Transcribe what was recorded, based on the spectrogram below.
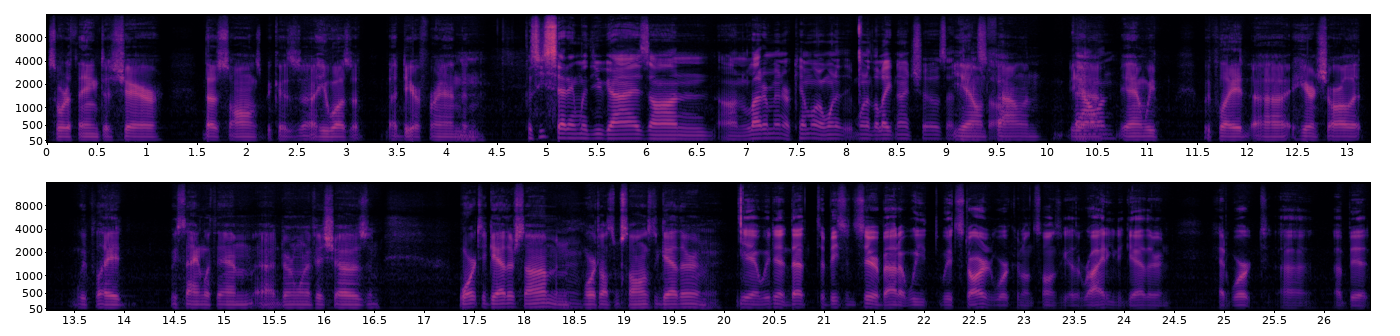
sort of thing to share those songs because uh, he was a, a dear friend and. Because he sat in with you guys on on Letterman or Kimmel or one of the, one of the late night shows. I think Yeah, I on saw. Fallon. Yeah, Fallon? yeah, and we we played uh, here in Charlotte. We played, we sang with him uh, during one of his shows and worked together some and Mm. worked on some songs together. And Yeah, we did that. To be sincere about it, we we had started working on songs together, writing together, and had worked uh, a bit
